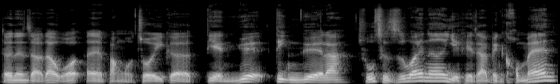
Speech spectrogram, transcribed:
都能找到我，呃，帮我做一个点阅订阅啦。除此之外呢，也可以在那边 comment，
